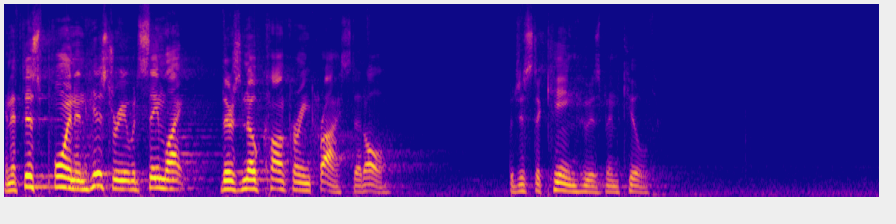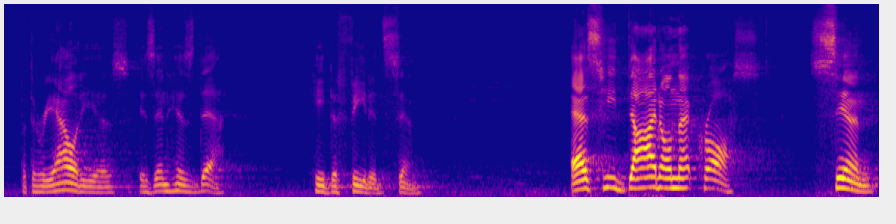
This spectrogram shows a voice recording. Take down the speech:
And at this point in history, it would seem like there's no conquering Christ at all, but just a king who has been killed. But the reality is, is in his death, he defeated sin. As he died on that cross, sin,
